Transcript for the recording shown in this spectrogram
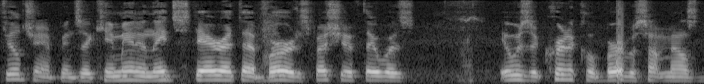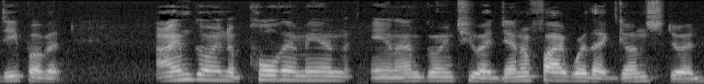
field champions that came in and they'd stare at that bird especially if there was it was a critical bird with something else deep of it I'm going to pull them in and I'm going to identify where that gun stood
